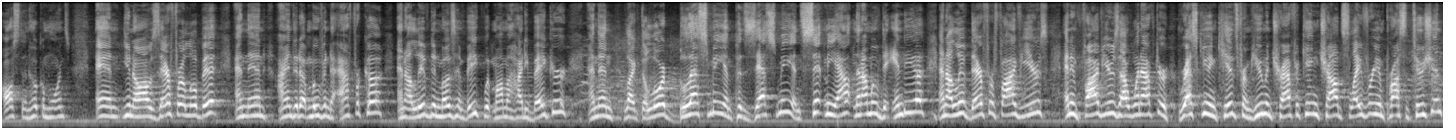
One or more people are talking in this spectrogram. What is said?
Austin Hook'em Horns. And, you know, I was there for a little bit. And then I ended up moving to Africa. And I lived in Mozambique with Mama Heidi Baker. And then, like, the Lord blessed me and possessed me and sent me out. And then I moved to India. And I lived there for five years. And in five years, I went after rescuing kids from human trafficking, child slavery, and prostitution.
